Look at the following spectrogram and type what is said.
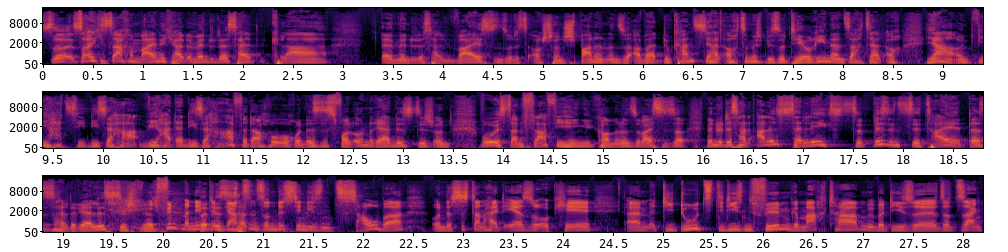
So, solche Sachen meine ich halt. Und wenn du das halt klar, äh, wenn du das halt weißt und so, das ist auch schon spannend und so, aber du kannst dir halt auch zum Beispiel so Theorien, dann sagt sie halt auch, ja, und wie hat sie diese ha wie hat er diese Harfe da hoch und es ist voll unrealistisch und wo ist dann Fluffy hingekommen und so, weißt du, so, wenn du das halt alles zerlegst, so bis ins Detail, dass es halt realistisch wird. Ich finde, man nimmt dem ist es Ganzen halt, so ein bisschen diesen Zauber und es ist dann halt eher so, okay, ähm, die Dudes, die diesen Film gemacht haben, über diese sozusagen,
